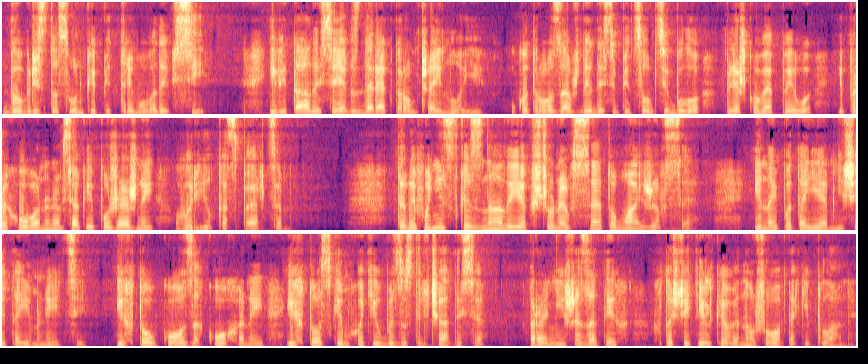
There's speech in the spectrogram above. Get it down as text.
добрі стосунки підтримували всі і віталися як з директором чайної у котрого завжди десь у підсобці було пляшкове пиво і прихована на всякий пожежний горілка з перцем. Телефоністки знали, якщо не все, то майже все, і найпотаємніші таємниці, і хто в кого закоханий, і хто з ким хотів би зустрічатися раніше за тих, хто ще тільки виношував такі плани.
